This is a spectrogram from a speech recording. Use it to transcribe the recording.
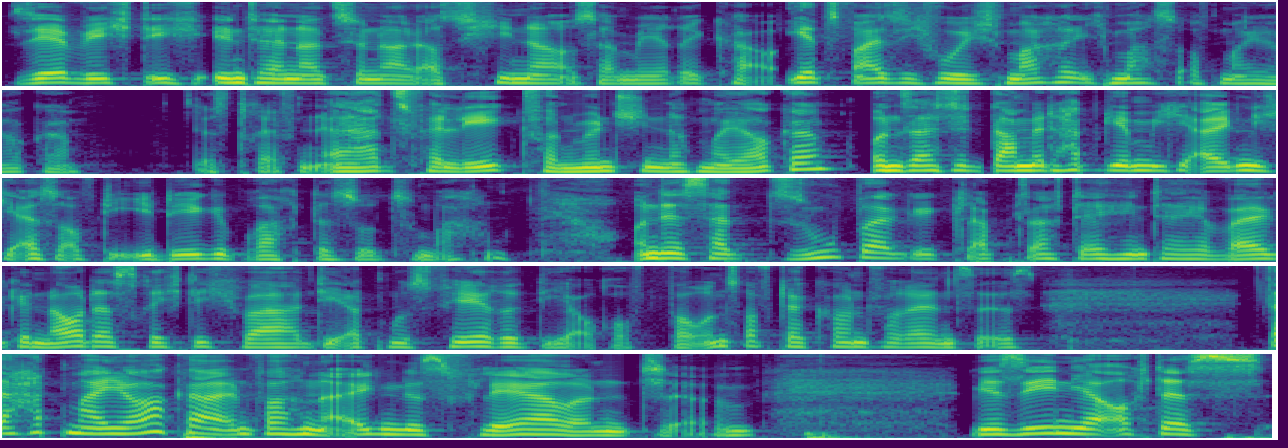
sehr wichtig, international aus China, aus Amerika. Jetzt weiß ich, wo ich es mache. Ich mache es auf Mallorca das Treffen. Er hat es verlegt von München nach Mallorca und sagte, damit habt ihr mich eigentlich erst auf die Idee gebracht, das so zu machen. Und es hat super geklappt, sagt er hinterher, weil genau das richtig war, die Atmosphäre, die auch auf, bei uns auf der Konferenz ist. Da hat Mallorca einfach ein eigenes Flair und ähm, wir sehen ja auch, dass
